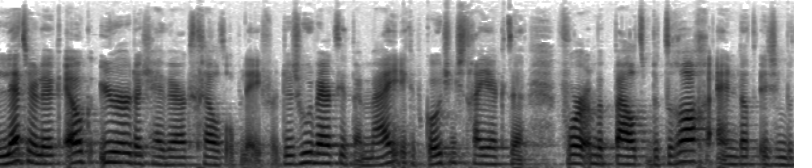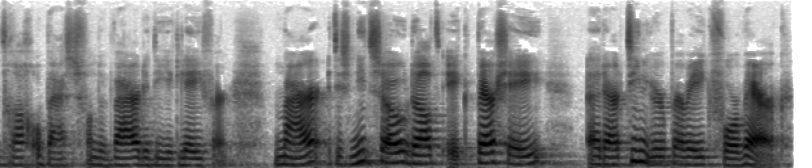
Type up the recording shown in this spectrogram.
letterlijk elk uur dat jij werkt geld oplevert. Dus hoe werkt dit bij mij? Ik heb coachingstrajecten voor een bepaald bedrag en dat is een bedrag op basis van de waarde die ik lever. Maar het is niet zo dat ik per se uh, daar 10 uur per week voor werk.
